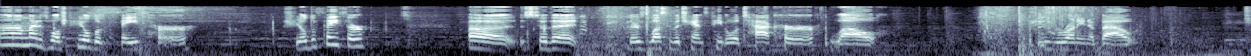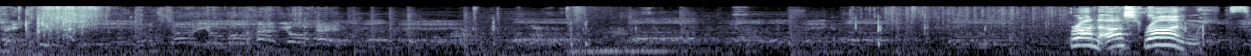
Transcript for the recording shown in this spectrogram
Uh, might as well Shield of Faith her. Shield of Faith her. Uh, so that there's less of a chance people attack her while she's running about. Take this. Rosario will have your head. Run, us, run! Waits.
